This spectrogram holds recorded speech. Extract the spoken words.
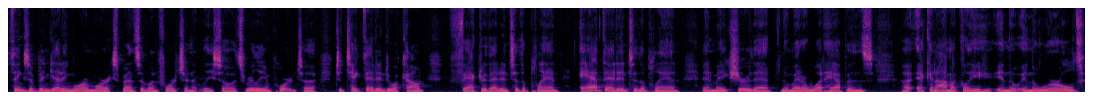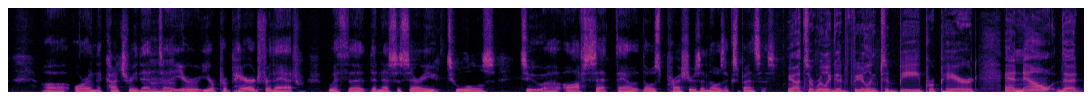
Things have been getting more and more expensive unfortunately. So it's really important to to take that into account factor that into the plan add that into the plan and make sure that no matter what happens uh, economically in the in the world uh, or in the country, that uh, mm-hmm. you're you're prepared for that with the the necessary tools to uh, offset the, those pressures and those expenses. Yeah, it's a really good feeling to be prepared. And now that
